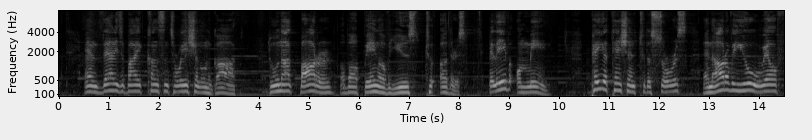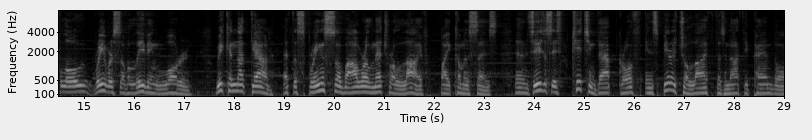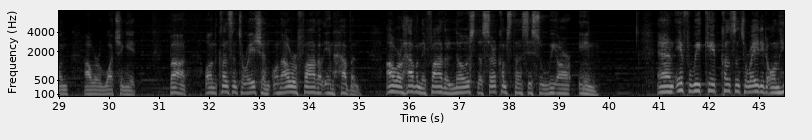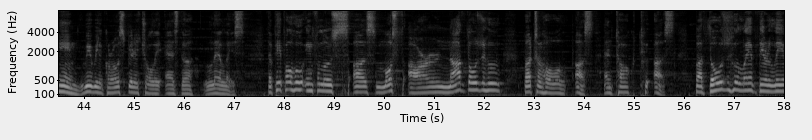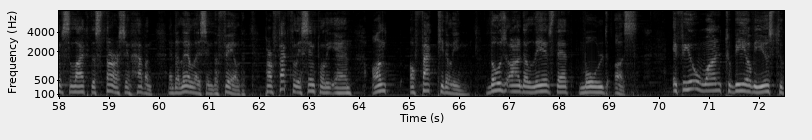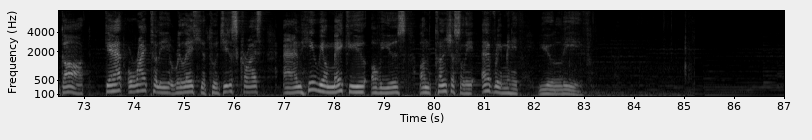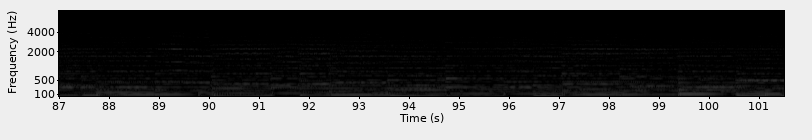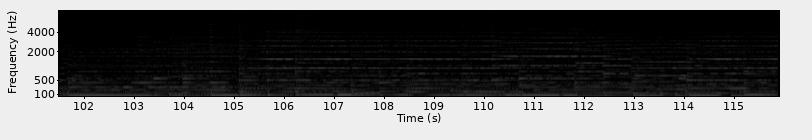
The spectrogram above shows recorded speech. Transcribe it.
and that is by concentration on God. Do not bother about being of use to others. Believe on me. Pay attention to the source, and out of you will flow rivers of living water. We cannot get at the springs of our natural life by common sense, and Jesus is teaching that growth in spiritual life does not depend on our watching it, but on concentration on our Father in heaven. Our Heavenly Father knows the circumstances we are in. And if we keep concentrated on Him, we will grow spiritually as the lilies. The people who influence us most are not those who buttonhole us and talk to us, but those who live their lives like the stars in heaven and the lilies in the field, perfectly simply and unaffectedly. Those are the lives that mold us. If you want to be of use to God, get rightly related to Jesus Christ, and He will make you of use unconsciously every minute you live.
